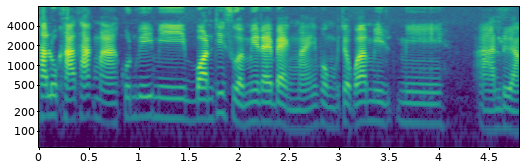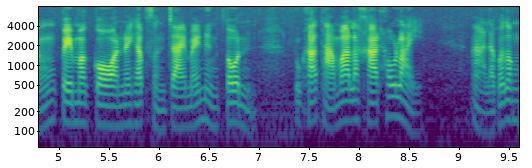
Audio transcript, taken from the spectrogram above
ถ้าลูกค้าทักมาคุณวีมีบอลที่สวนมีอะไรแบ่งไหม ผมจะบอกว่ามีมีอ่าเหลืองเปรมากรนะครับ สนใจไหมหนึ่งต้น ลูกค้าถามว่าราคาเท่าไหร่อ่าเราก็ต้อง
